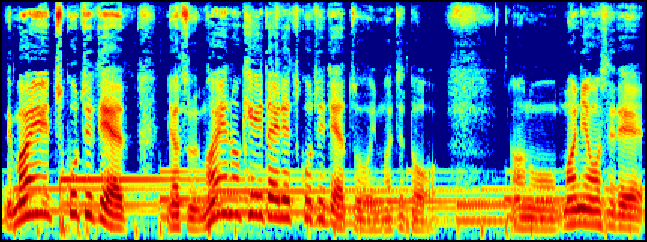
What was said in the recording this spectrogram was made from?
で、前使ってたやつ、前の携帯で使ってたやつを今ちょっと、あの、間に合わせで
